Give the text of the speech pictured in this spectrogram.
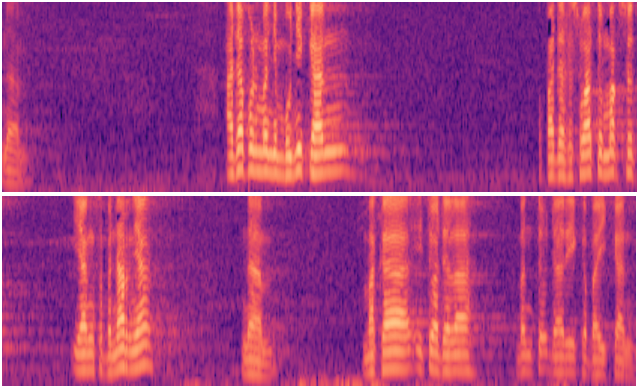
Nah, adapun menyembunyikan kepada sesuatu maksud yang sebenarnya, nah, maka itu adalah bentuk dari kebaikan.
